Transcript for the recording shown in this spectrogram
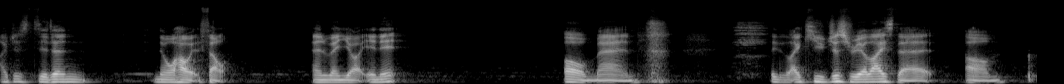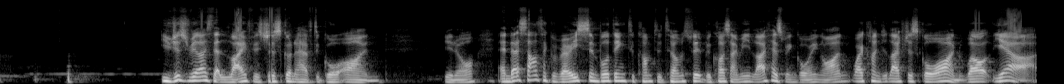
I just didn't know how it felt. And when you're in it, oh man, like you just realize that um, you just realize that life is just gonna have to go on, you know. And that sounds like a very simple thing to come to terms with because I mean, life has been going on. Why can't life just go on? Well, yeah,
